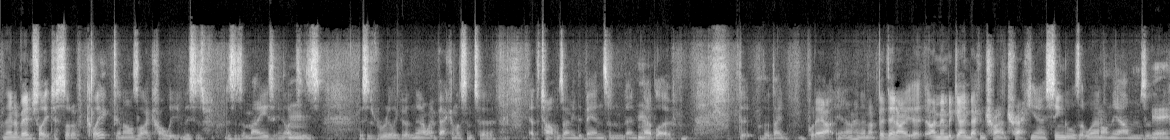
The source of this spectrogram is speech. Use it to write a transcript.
And then eventually it just sort of clicked, and I was like, holy, this is this is amazing. Like this hmm. is. This is really good. And then I went back and listened to, at the time it was only the Bends and, and hmm. Pablo that, that they put out, you know. And then, I, but then I, I remember going back and trying to track, you know, singles that weren't on the albums, and Yeah.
